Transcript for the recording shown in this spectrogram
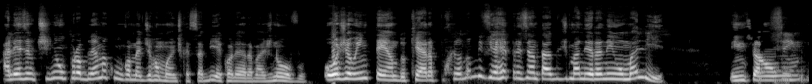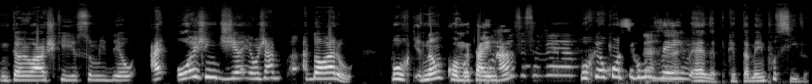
Aliás, eu tinha um problema com comédia romântica, sabia? Quando eu era mais novo. Hoje eu entendo que era porque eu não me via representado de maneira nenhuma ali. Então, então eu acho que isso me deu. Hoje em dia eu já adoro. Porque, não como a Tainá, porque eu consigo me uhum. ver, é, né, porque também é impossível,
